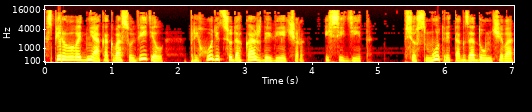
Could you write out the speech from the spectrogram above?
С первого дня, как вас увидел, приходит сюда каждый вечер и сидит. Все смотрит так задумчиво,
